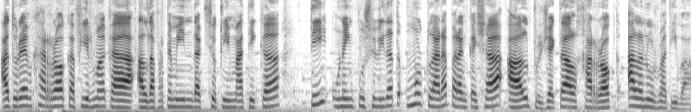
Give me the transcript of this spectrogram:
Aturem Hard afirma que el Departament d'Acció Climàtica té una impossibilitat molt clara per encaixar el projecte del Hard Rock a la normativa.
